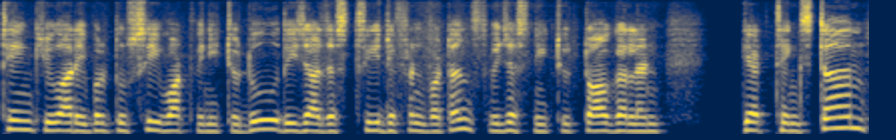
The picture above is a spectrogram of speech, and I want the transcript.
think you are able to see what we need to do. These are just three different buttons. We just need to toggle and get things done.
